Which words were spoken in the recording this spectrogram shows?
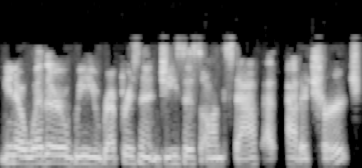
You know, whether we represent Jesus on staff at, at a church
